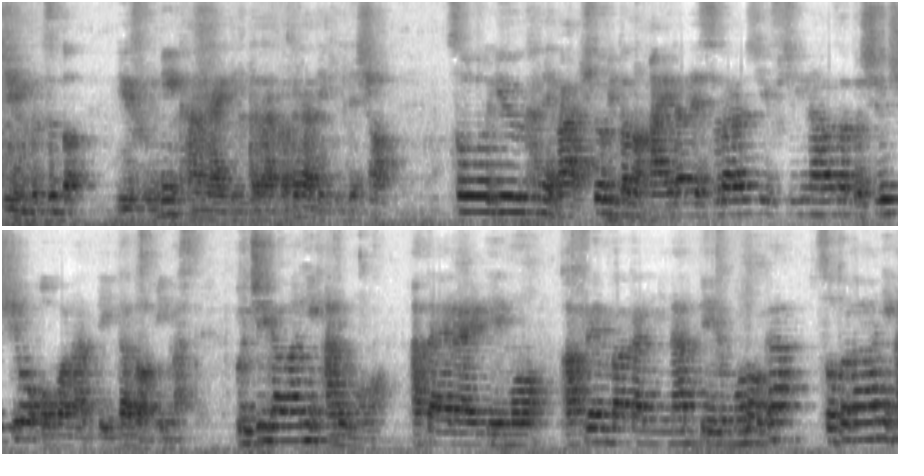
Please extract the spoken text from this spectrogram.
人物と。いうふうに考えていただくことができるでしょう。そういう彼は人々の間で素晴らしい不思議な技と印を行っていたと言います。内側にあるもの、与えられているもの、溢れんばかりになっているものが外側に現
